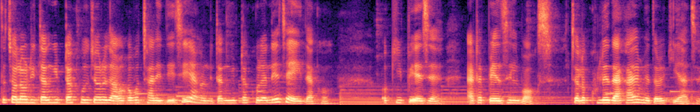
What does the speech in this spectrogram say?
তো চলো রিটার্ন গিফটটা খুলছে, ওরা জামা কাপড় ছাড়িয়ে দিয়েছি। এখন রিটার্ন গিফটটা খুলে নিয়েছে, এই দেখো। ও কি পেয়েছে? একটা পেন্সিল বক্স চলো খুলে দেখায় ভেতরে কি আছে।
